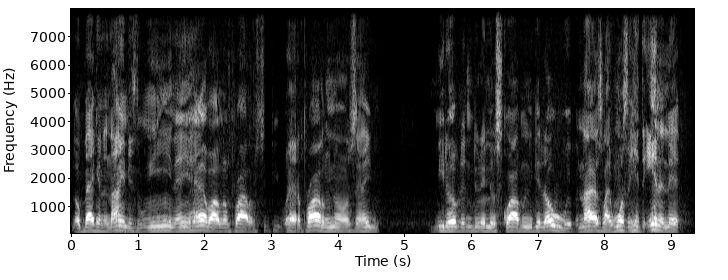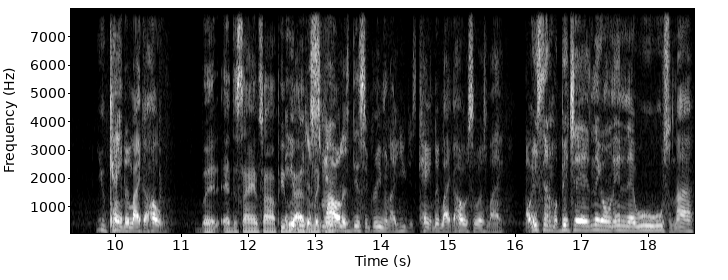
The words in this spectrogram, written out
You know, back in the nineties, we ain't, they ain't have all them problems. Two people had a problem. You know what I'm saying? They meet up, they can do their little squabbling to get it over with. But now it's like once it hit the internet, you can't look like a hoe. But at the same time, It people could got be to the look smallest disagreement. Like you just can't look like a hoe. So it's like, oh, he sent him a bitch ass nigga on the internet. Woo woo. So now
